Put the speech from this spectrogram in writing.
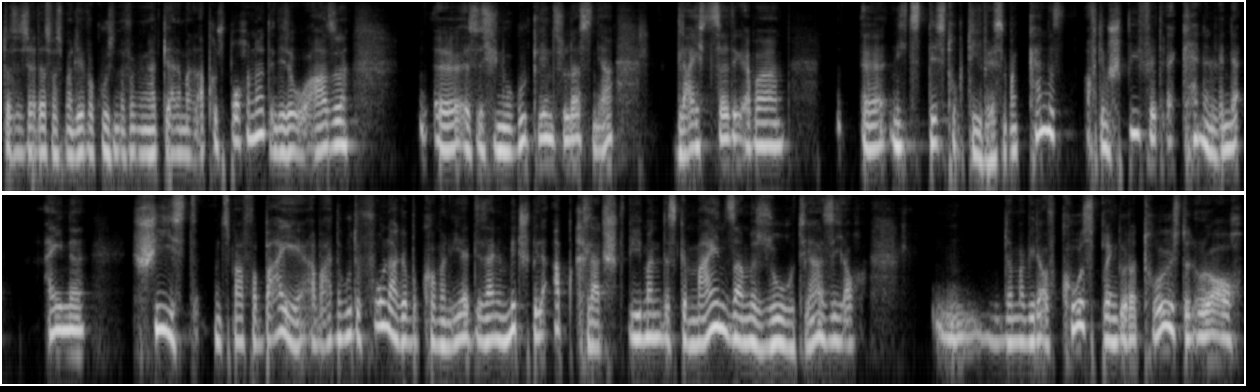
das ist ja das, was man Leverkusen in der Vergangenheit gerne mal abgesprochen hat, in dieser Oase äh, es sich nur gut gehen zu lassen, ja. Gleichzeitig aber äh, nichts Destruktives. Man kann das auf dem Spielfeld erkennen, wenn der eine schießt und zwar vorbei, aber hat eine gute Vorlage bekommen, wie er seine Mitspieler abklatscht, wie man das Gemeinsame sucht, ja, sich auch dann mal wieder auf Kurs bringt oder tröstet oder auch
